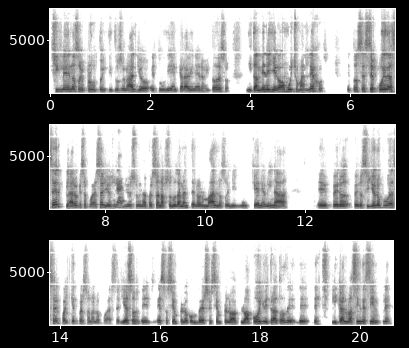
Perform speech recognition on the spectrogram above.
chileno, soy producto institucional, yo estudié en carabineros y todo eso, y también he llegado mucho más lejos. Entonces, ¿se puede hacer? Claro que se puede hacer. Yo, yo soy una persona absolutamente normal, no soy ningún genio ni nada, eh, pero, pero si yo lo puedo hacer, cualquier persona lo puede hacer. Y eso, eh, eso siempre lo converso y siempre lo, lo apoyo y trato de, de, explicarlo así de simple,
